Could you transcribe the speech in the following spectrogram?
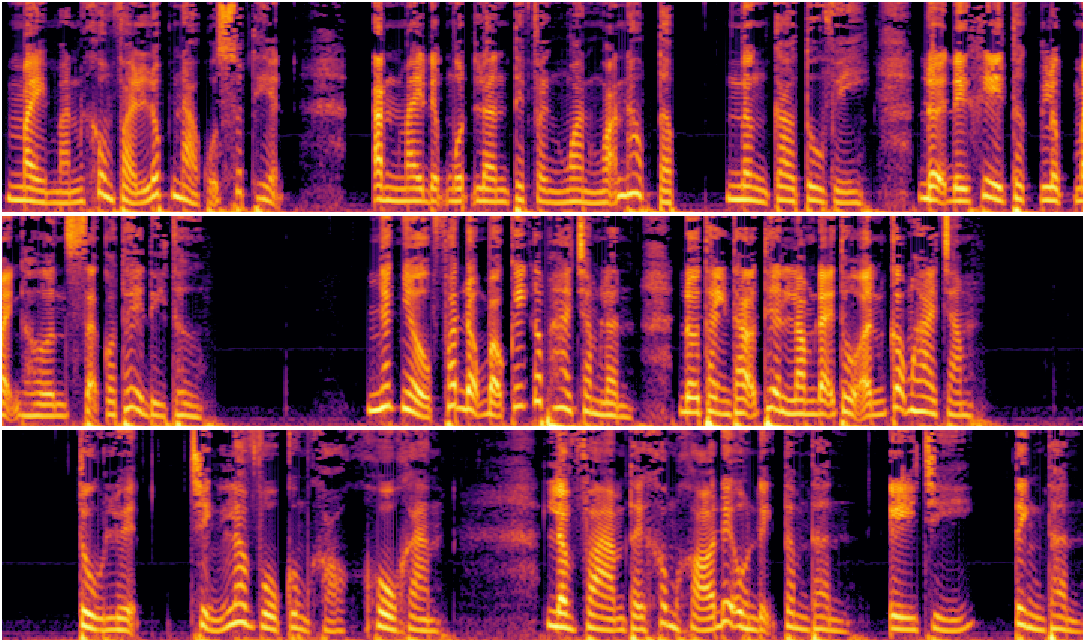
May mắn không phải lúc nào cũng xuất hiện. Ăn may được một lần thì phải ngoan ngoãn học tập, nâng cao tu vi. Đợi đến khi thực lực mạnh hơn sẽ có thể đi thử. Nhắc nhở phát động bạo kích gấp 200 lần, độ thành thạo thiên long đại thủ ấn cộng 200. Tu luyện chính là vô cùng khó, khô khan. Lâm Phạm thấy không khó để ổn định tâm thần, ý chí, tinh thần,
